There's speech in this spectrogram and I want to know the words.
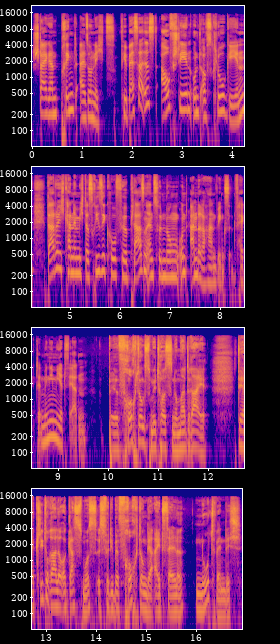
steigern bringt also nichts. Viel besser ist aufstehen und aufs Klo gehen. Dadurch kann nämlich das Risiko für Blasenentzündungen und andere Harnwegsinfekte minimiert werden. Befruchtungsmythos Nummer drei: Der klitorale Orgasmus ist für die Befruchtung der Eizelle notwendig?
